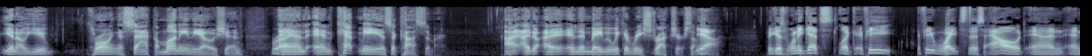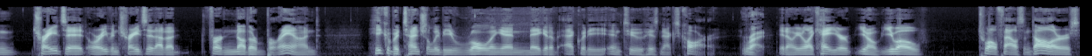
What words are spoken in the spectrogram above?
you know you throwing a sack of money in the ocean Right. and and kept me as a customer. I, I, I and then maybe we could restructure something. Yeah, because when he gets look, if he if he waits this out and and trades it or even trades it at a for another brand, he could potentially be rolling in negative equity into his next car. Right. You know, you're like, hey, you're you know you owe twelve thousand dollars.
